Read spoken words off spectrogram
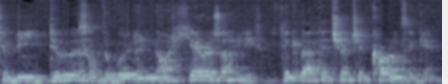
to be doers of the Word and not hearers only. Think about the church at Corinth again.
